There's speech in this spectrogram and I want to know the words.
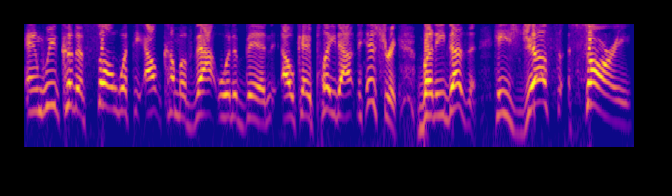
And we could have saw what the outcome of that would have been, okay, played out in history. But he doesn't. He's just sorry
